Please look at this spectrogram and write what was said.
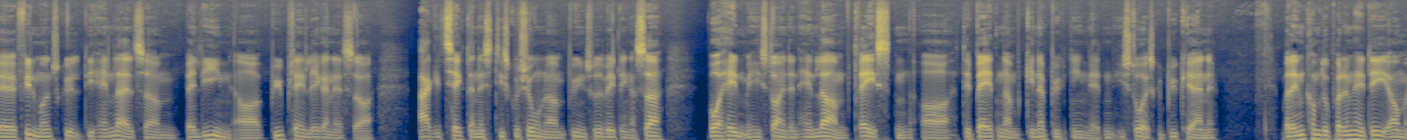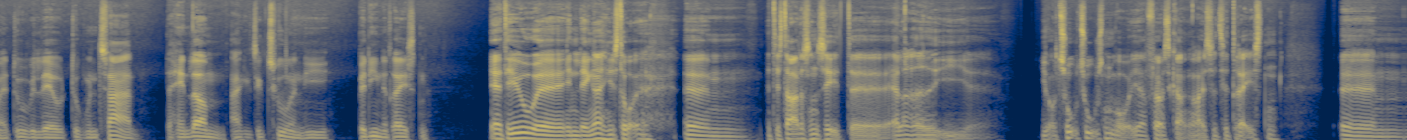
øh, film, undskyld, de handler altså om Berlin og byplanlæggernes og arkitekternes diskussioner om byens udvikling, og så Hvorhen med historien, den handler om Dresden og debatten om genopbygningen af den historiske bykerne. Hvordan kom du på den her idé om, at du vil lave dokumentar, der handler om arkitekturen i Berlin og Dresden? Ja, det er jo øh, en længere historie. Øhm, men det starter sådan set øh, allerede i, øh, i år 2000, hvor jeg første gang rejser til Dresden øhm,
